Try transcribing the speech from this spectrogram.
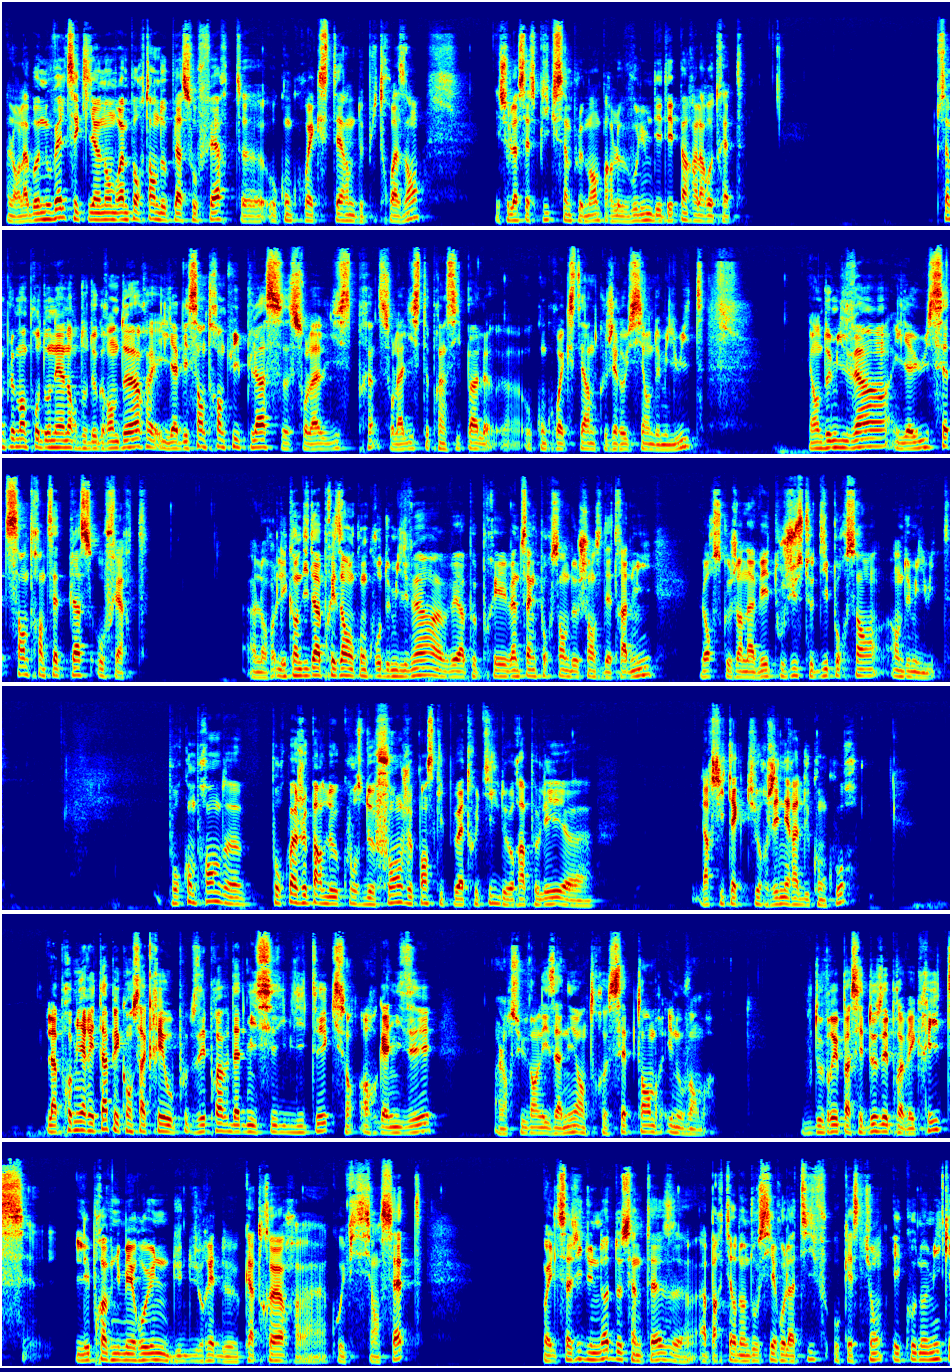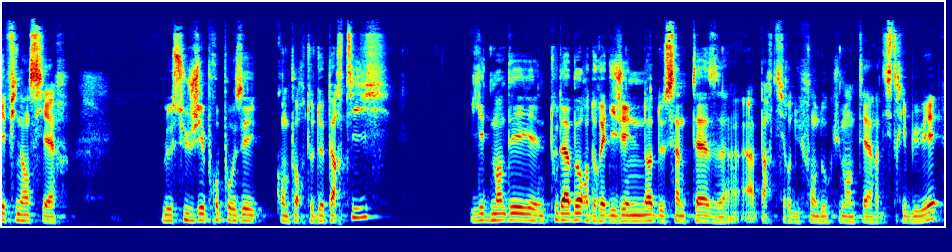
Alors la bonne nouvelle, c'est qu'il y a un nombre important de places offertes euh, au concours externe depuis trois ans, et cela s'explique simplement par le volume des départs à la retraite. Simplement pour donner un ordre de grandeur, il y avait 138 places sur la liste, sur la liste principale euh, au concours externe que j'ai réussi en 2008. Et en 2020, il y a eu 737 places offertes. Alors, les candidats présents au concours 2020 avaient à peu près 25% de chances d'être admis, lorsque j'en avais tout juste 10% en 2008. Pour comprendre pourquoi je parle de course de fond, je pense qu'il peut être utile de rappeler euh, l'architecture générale du concours. La première étape est consacrée aux épreuves d'admissibilité qui sont organisées, alors suivant les années, entre septembre et novembre. Vous devrez passer deux épreuves écrites. L'épreuve numéro 1 d'une durée de 4 heures, euh, coefficient 7. Il s'agit d'une note de synthèse à partir d'un dossier relatif aux questions économiques et financières. Le sujet proposé comporte deux parties. Il est demandé tout d'abord de rédiger une note de synthèse à partir du fond documentaire distribué,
